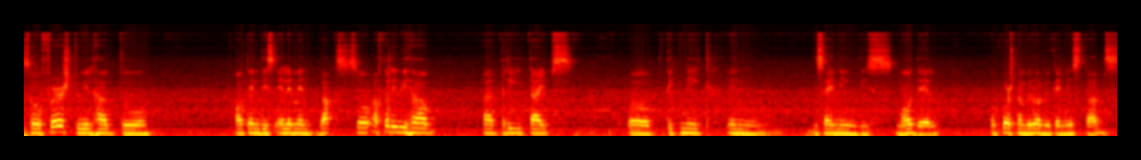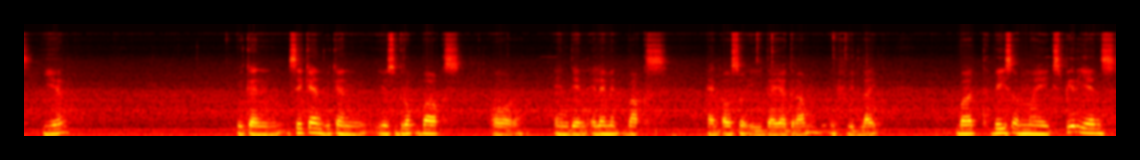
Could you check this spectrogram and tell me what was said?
so first we'll have to open this element box. So actually we have uh, three types of technique in designing this model. Of course number one we can use tabs here. We can second we can use group box or and then element box and also a diagram if we'd like. But based on my experience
